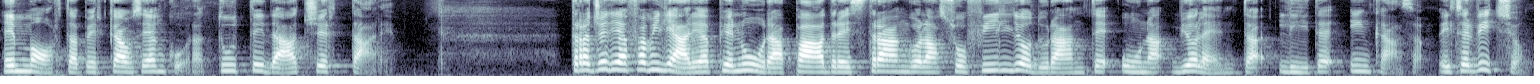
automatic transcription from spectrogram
è morta per cause ancora tutte da accertare. Tragedia familiare a Pianura, padre strangola suo figlio durante una violenta lite in casa. Il servizio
